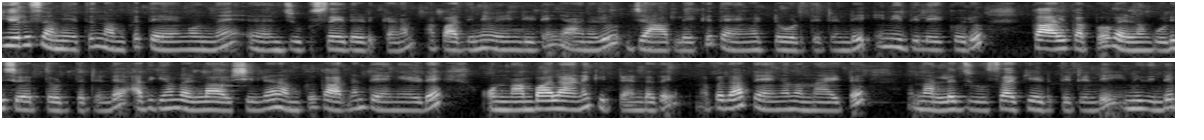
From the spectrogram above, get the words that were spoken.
ഈ ഒരു സമയത്ത് നമുക്ക് തേങ്ങ ഒന്ന് ജ്യൂസ് ചെയ്തെടുക്കണം. അപ്പോൾ അതിന് വേണ്ടിയിട്ട് ഞാനൊരു ജാറിലേക്ക് തേങ്ങ ഇട്ട് കൊടുത്തിട്ടുണ്ട്. ഇനി ഇതിലേക്കൊരു കാൽ കപ്പ് വെള്ളം കൂടി ചേർത്ത് കൊടുത്തിട്ടുണ്ട്. അധികം വെള്ളം ആവശ്യമില്ല. നമുക്ക് കാരണം തേങ്ങയുടെ ഒന്നാം പാലാണ് കിട്ടേണ്ടത്. അപ്പോൾ ഇതാ തേങ്ങ നന്നായിട്ട് നല്ല ജ്യൂസാക്കി എടുത്തിട്ടുണ്ട്. ഇനി ഇതിന്റെ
